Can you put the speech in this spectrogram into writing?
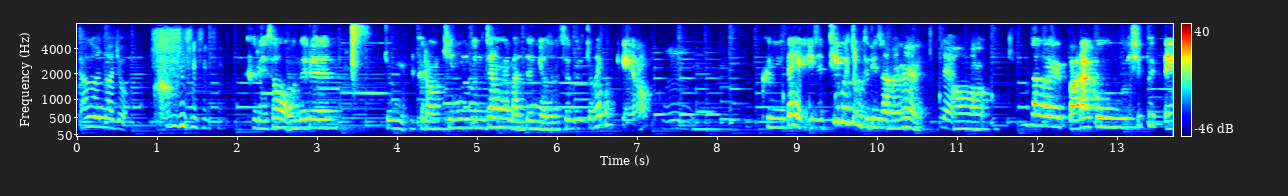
당연하죠. 그래서 오늘은 좀 그런 긴 문장을 만드는 연습을 좀 해볼게요. 음, 근데 이제 팁을 좀 드리자면은 네. 어, 긴장을 말하고 싶을 때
